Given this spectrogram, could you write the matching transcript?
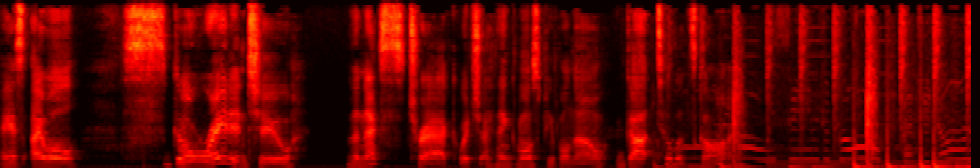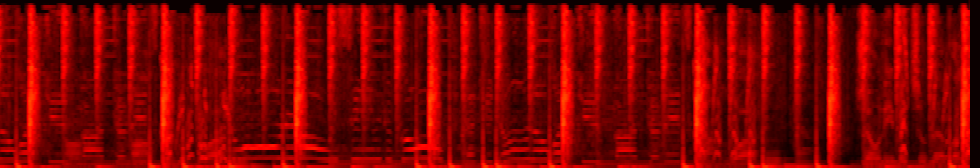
I guess I will go right into the next track, which I think most people know, Got Till It's Gone. Mitchell never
